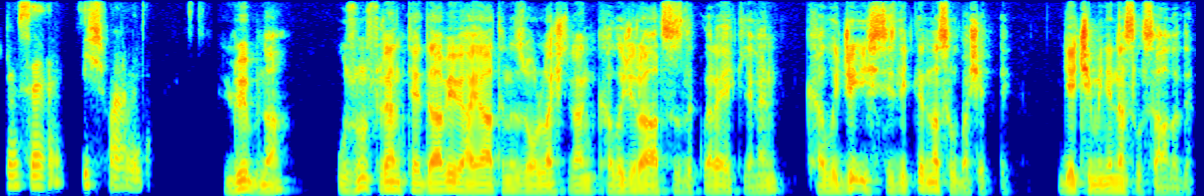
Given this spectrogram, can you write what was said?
kimse iş vermedi. Lübna, uzun süren tedavi ve hayatını zorlaştıran kalıcı rahatsızlıklara eklenen kalıcı işsizlikle nasıl baş etti? Geçimini nasıl sağladı?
